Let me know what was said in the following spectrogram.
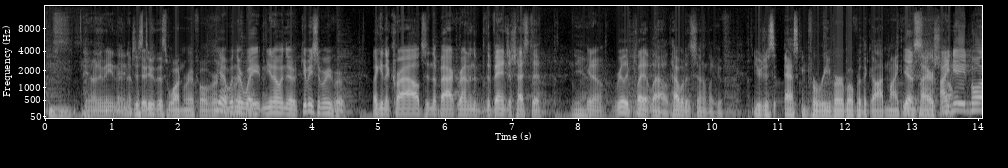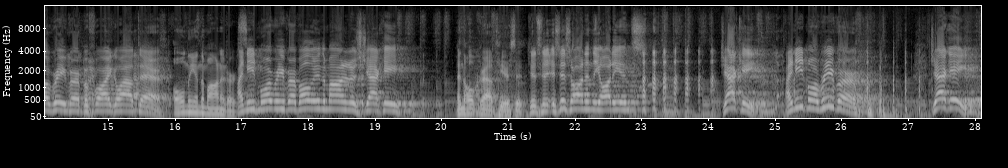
Mm-hmm. You know what I mean? and if just do this one riff over. Yeah, and when they're waiting, you know, and they're give me some reverb, mm-hmm. like in the crowds, in the background, and the, the band just has to, Yeah. you know, really play it loud. How would it sound like if? You're just asking for reverb over the God mic Yes, the entire show. I need more reverb before I go out there. only in the monitors. I need more reverb only in the monitors, Jackie. And the whole crowd hears it. Is, it, is this on in the audience? Jackie, I need more reverb. Jackie,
